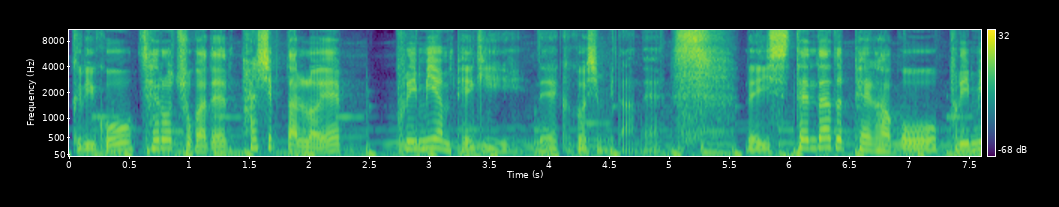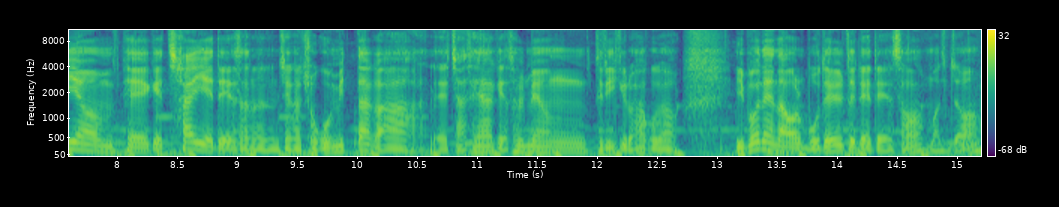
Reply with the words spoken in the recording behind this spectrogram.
그리고 새로 추가된 80달러의 프리미엄 팩이 네 그것입니다. 네. 네, 이 스탠다드 팩하고 프리미엄 팩의 차이에 대해서는 제가 조금 이따가 네, 자세하게 설명드리기로 하고요. 이번에 나올 모델들에 대해서 먼저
